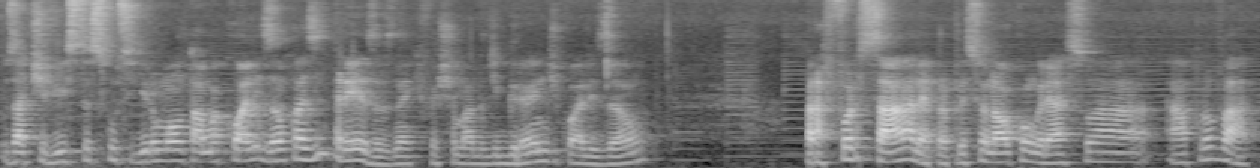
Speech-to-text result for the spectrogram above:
os ativistas conseguiram montar uma coalizão com as empresas, né, que foi chamada de Grande Coalizão, para forçar, né, para pressionar o Congresso a, a, aprovar.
